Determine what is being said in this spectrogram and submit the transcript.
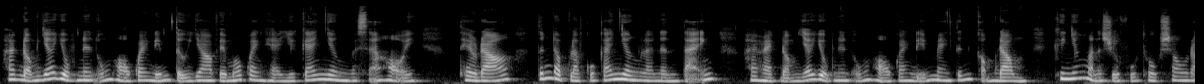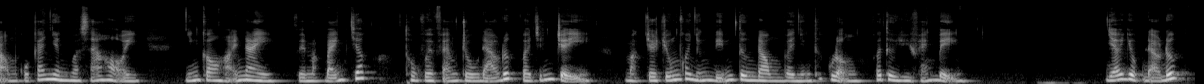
hoạt động giáo dục nên ủng hộ quan điểm tự do về mối quan hệ giữa cá nhân và xã hội theo đó, tính độc lập của cá nhân là nền tảng hay hoạt động giáo dục nên ủng hộ quan điểm mang tính cộng đồng khi nhấn mạnh sự phụ thuộc sâu rộng của cá nhân và xã hội. Những câu hỏi này về mặt bản chất thuộc về phạm trù đạo đức và chính trị, mặc cho chúng có những điểm tương đồng về những thức luận với tư duy phản biện. Giáo dục đạo đức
